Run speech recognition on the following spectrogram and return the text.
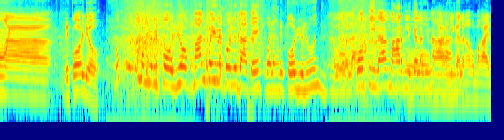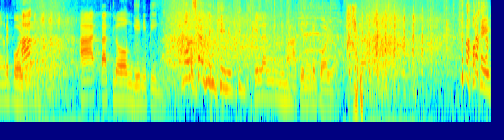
ah, Repolyo. Ba't alam yung repolyo? Mahal ba yung repolyo dati? Walang repolyo nun. Oo, wala. Konti lang, maharlika lang yung Maharlika nakakaraan. lang ako makain ng repolyo. At? At tatlong guinea pig. Para saan yung guinea pig? Sila yung humahati ng repolyo. Okay.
